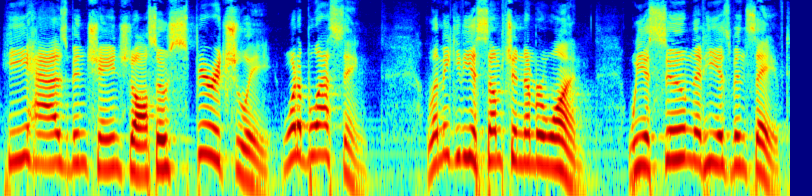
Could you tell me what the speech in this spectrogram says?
he has been changed also spiritually. What a blessing. Let me give you assumption number one. We assume that he has been saved.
